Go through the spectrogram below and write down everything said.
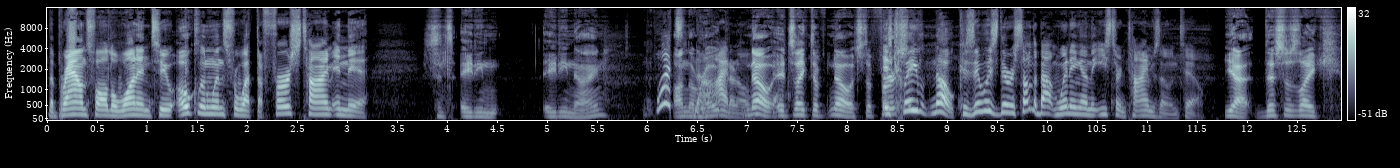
The Browns fall to 1 and 2. Oakland wins for what? The first time in the Since 80, 89 what? on the no, road? I don't know. No, it's like the no, it's the first. Cleveland? No, because it was there was something about winning on the Eastern Time Zone too. yeah, this is like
